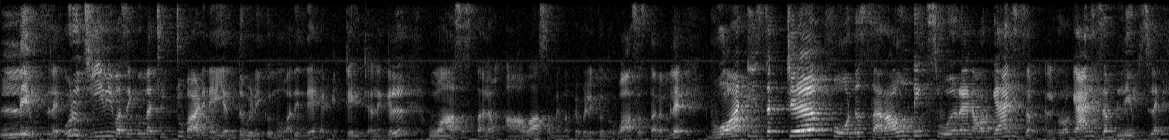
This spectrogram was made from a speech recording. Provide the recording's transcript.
lives അല്ലെ? ഒരു ജീവി വസിക്കുന്ന ചുറ്റുപാടിനെ എന്ത് വിളിക്കുന്നു? അതിന്റെ ഹെബിറ്റേറ്റ് അല്ലെങ്കിൽ വാസസ്ഥലം ആവാസം എന്നൊക്കെ വിളിക്കുന്നു. വാസസ്ഥലം അല്ലെ? What is the term for the surroundings where an organism അല്ലെങ്കിൽ ഓർഗാനിസം ലിവ്സ് അല്ലെ?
